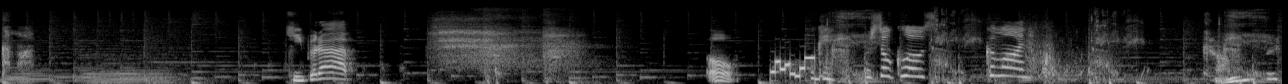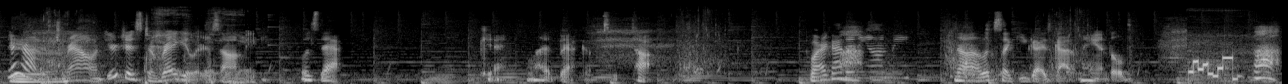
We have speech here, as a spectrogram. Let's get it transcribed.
Come on. Keep it up. Oh, Okay, we're so close. Come on. Come over you're not here. drowned. You're just a regular zombie. What's that? Okay, we'll head back up to the top. Do I got any on me? No, it looks like you guys got them handled. Ah.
